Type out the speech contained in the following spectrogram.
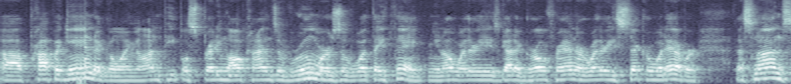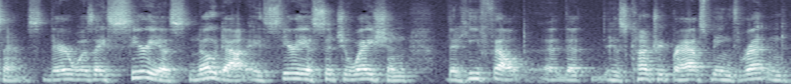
uh, propaganda going on, people spreading all kinds of rumors of what they think, you know, whether he's got a girlfriend or whether he's sick or whatever. That's nonsense. There was a serious, no doubt, a serious situation that he felt uh, that his country perhaps being threatened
